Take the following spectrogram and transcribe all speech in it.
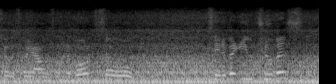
two or three hours on the boat, so see you in a bit, YouTubers.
